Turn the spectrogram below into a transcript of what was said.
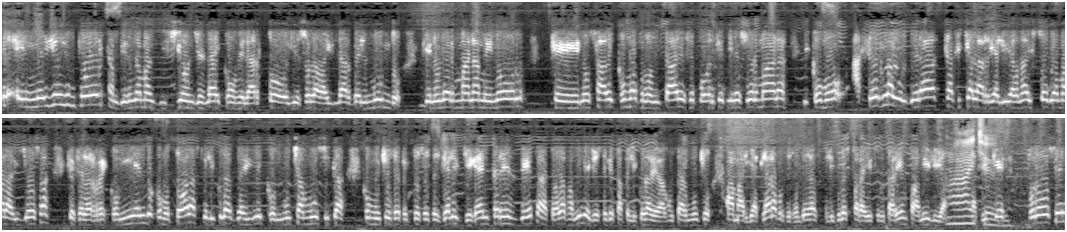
en medio de un poder también una maldición y es la de congelar todo y eso la va a aislar del mundo. Tiene una hermana menor que no sabe cómo afrontar ese poder que tiene su hermana y cómo hacerla volver a casi que a la realidad, una historia maravillosa que se la recomiendo como todas las películas de Disney con mucha música, con muchos efectos especiales, llega en 3D para toda la familia. Yo sé que esta película le va a gustar mucho a María Clara porque son de las películas para disfrutar en familia. Ay, Así chévere. que Frozen,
